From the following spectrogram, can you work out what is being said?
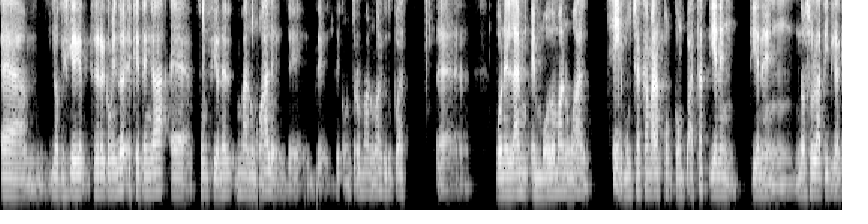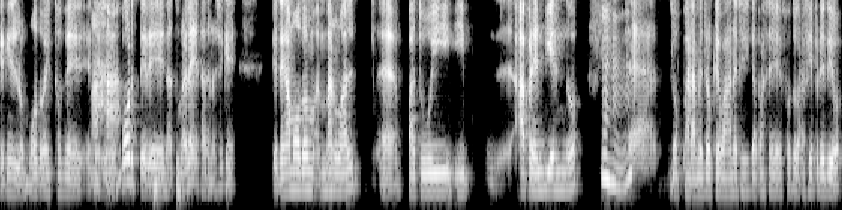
em, lo que sí que te recomiendo es que tenga eh, funciones manuales, de, de- de control manual, que tú puedas eh, ponerla en, en modo manual. Que Sí. muchas cámaras compactas tienen, tienen, no son la típica que tienen los modos estos de, de- deporte, de naturaleza, de no sé qué, que tenga modo ma- manual para tú ir, ir, eh, aprendiendo Ujú. eh, los parámetros que vas a necesitar para hacer fotografía. Pero yo digo,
